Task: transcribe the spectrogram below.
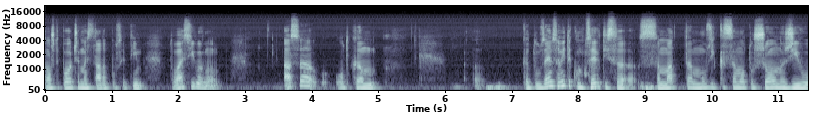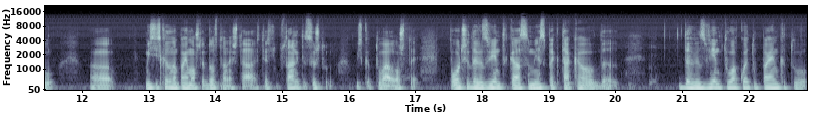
Още повече места да посетим. Това е сигурно. Аз от към... Като вземем самите концерти, са, самата музика, самото шоу на живо, ми се иска да направим още доста неща. Естествено, останалите също искат това още. Повече да развием така самия спектакъл, да, да развием това, което правим като,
